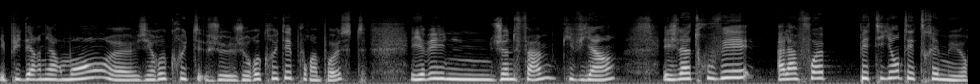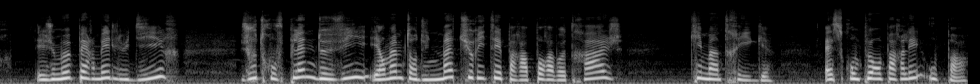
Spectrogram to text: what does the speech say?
Et puis dernièrement, euh, j'ai recruté, je, je recrutais pour un poste. Et il y avait une jeune femme qui vient, et je la trouvais à la fois pétillante et très mûre. Et je me permets de lui dire, je vous trouve pleine de vie et en même temps d'une maturité par rapport à votre âge qui m'intrigue. Est-ce qu'on peut en parler ou pas?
